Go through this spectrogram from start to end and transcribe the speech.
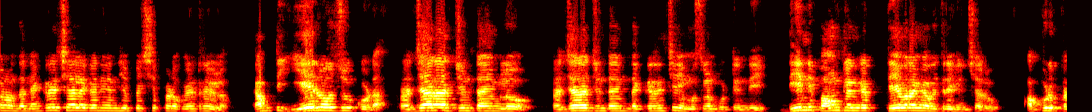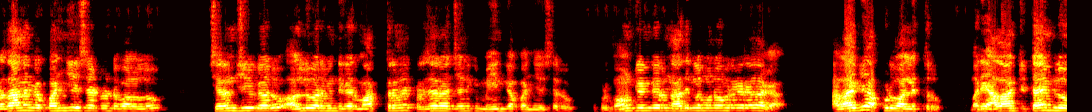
మనం దాన్ని ఎంకరేజ్ చేయాలి కానీ అని చెప్పేసి చెప్పాడు ఒక ఇంటర్వ్యూలో. కాబట్టి ఏ రోజు కూడా ప్రజారాజ్యం టైంలో ప్రజారాజ్యం టైం దగ్గర నుంచి ఈ ముస్లిం పుట్టింది. దీన్ని పవన్ కళ్యాణ్ గారు తీవ్రంగా వ్యతిరేకించారు. అప్పుడు ప్రధానంగా పనిచేసినటువంటి వాళ్ళలో చిరంజీవి గారు అల్లు అరవింద్ గారు మాత్రమే ప్రజారాజ్యానికి మెయిన్గా పనిచేశారు. ఇప్పుడు పవన్ కళ్యాణ్ గారు నాదిల్ల మనోహర్ గారు ఎలాగా? అలాగే అప్పుడు వాళ్ళిద్దరు. మరి అలాంటి టైంలో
